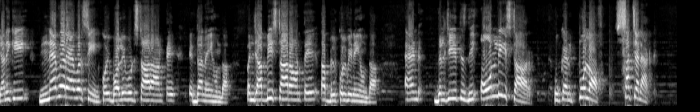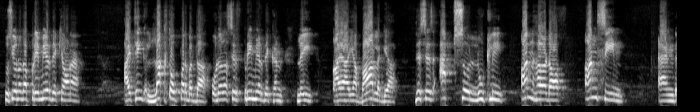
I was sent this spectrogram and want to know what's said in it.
ਯਾਨੀ ਕਿ ਨੈਵਰ ਐਵਰ ਸੀਨ ਕੋਈ ਬਾਲੀਵੁੱਡ ਸਟਾਰ ਆਉਣ ਤੇ ਇਦਾਂ ਨਹੀਂ ਹੁੰਦਾ। ਪੰਜਾਬੀ ਸਟਾਰ ਆਉਣ ਤੇ ਤਾਂ ਬਿਲਕੁਲ ਵੀ ਨਹੀਂ ਹੁੰਦਾ। And Diljit is the only star who can pull off such an act ਤੁਸੀਂ ਉਹਨਾਂ ਦਾ ਪ੍ਰੀਮੀਅਰ ਦੇਖਿਆ ਹੋਣਾ। ਆਈ ਥਿੰਕ ਲੱਖ ਤੋਂ ਉੱਪਰ ਬੰਦਾ ਉਹਨਾਂ ਦਾ ਸਿਰਫ ਪ੍ਰੀਮੀਅਰ ਦੇਖਣ ਲਈ ਆਇਆ ਜਾਂ ਬਾਹਰ ਲੱਗਿਆ। This is absolutely unheard of, unseen and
